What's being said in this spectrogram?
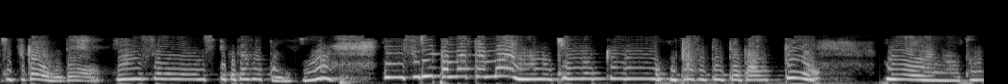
キッズクラブで演奏してくださったんですよね。で、それをたまたま、あの、見学に行かせていただいて、もう、あの、とっ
